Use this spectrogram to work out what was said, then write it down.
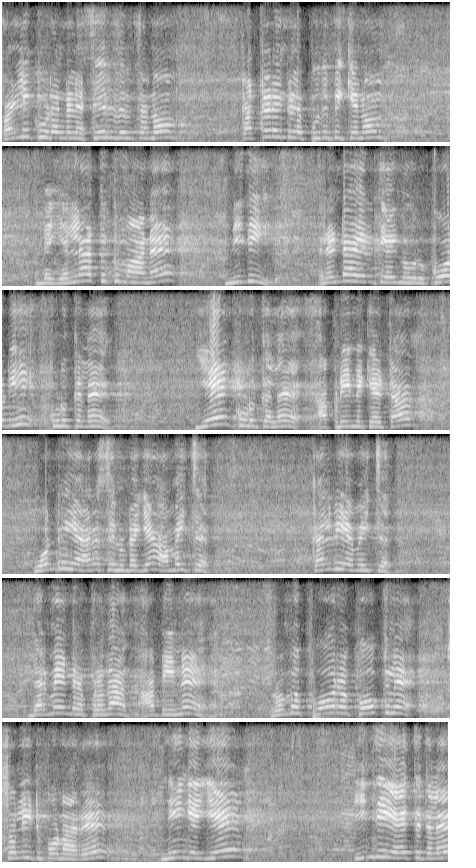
பள்ளிக்கூடங்களை சீர்திருத்தணும் கட்டடங்களை புதுப்பிக்கணும். இந்த எல்லாத்துக்குமான நிதி ரெண்டாயிரத்தி ஐநூறு கோடி கொடுக்கல. ஏன் கொடுக்கல அப்படின்னு கேட்டால் ஒன்றிய அரசினுடைய அமைச்சர் கல்வி அமைச்சர் தர்மேந்திர பிரதான் அப்படின்னு ரொம்ப போகிற போக்கில் சொல்லிட்டு போனார். நீங்கள் ஏன் இந்தி ஏற்றுக்கலை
